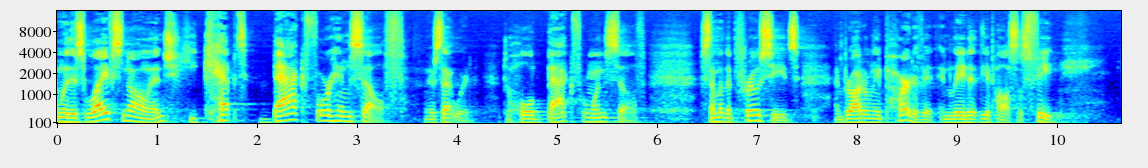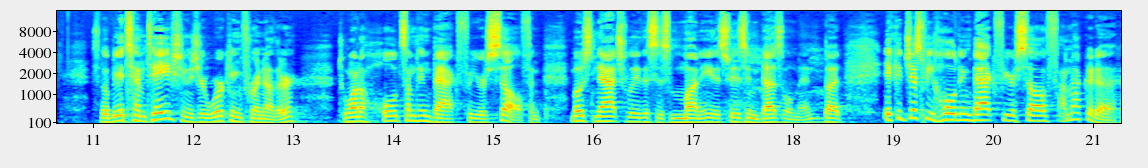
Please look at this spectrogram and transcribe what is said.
and with his wife's knowledge, he kept back for himself, there's that word, to hold back for oneself, some of the proceeds and brought only part of it and laid it at the apostles' feet. So there'll be a temptation as you're working for another to want to hold something back for yourself. And most naturally, this is money, this is embezzlement, but it could just be holding back for yourself. I'm not going to,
